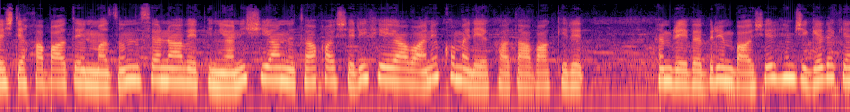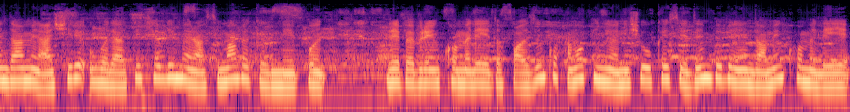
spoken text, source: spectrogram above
پشتخابات مزن لسرناوی پینیانی شیان لطاقا شریف یاوانی کوملیک هاتا واکرد. هم ریوه برین باشیر هم جگلک اندامن عشیر اولاتی تبلی مراسیما بکرنه بون. ریوه برین کوملیه دخوازن که همو پینیانیشی و کسی دن ببین اندامن کوملیه.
